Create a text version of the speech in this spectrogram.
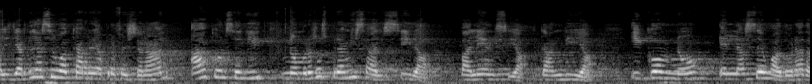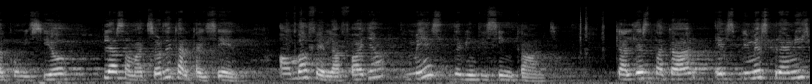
Al llarg de la seva carrera professional ha aconseguit nombrosos premis al Cira, València, Gandia i, com no, en la seva adorada comissió Plaça Major de Carcaixent, on va fer la falla més de 25 anys. Cal destacar els primers premis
